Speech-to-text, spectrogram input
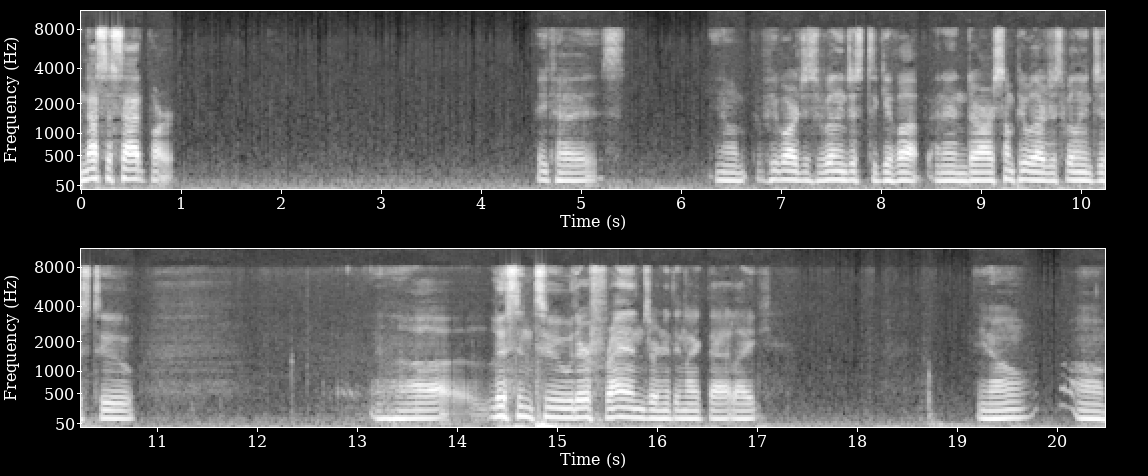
And that's the sad part. Because, you know, people are just willing just to give up. And then there are some people that are just willing just to uh, listen to their friends or anything like that. Like, you know, um,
